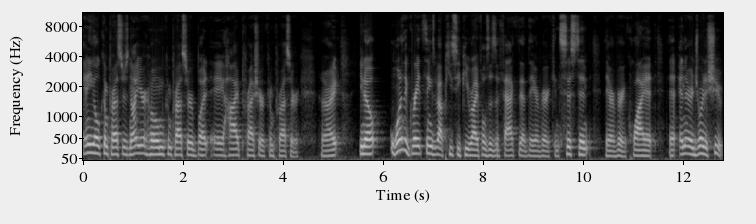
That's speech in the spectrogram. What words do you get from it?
any old compressors, not your home compressor, but a high pressure compressor. All right. You know, one of the great things about PCP rifles is the fact that they are very consistent, they are very quiet, and they're a joy to shoot.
